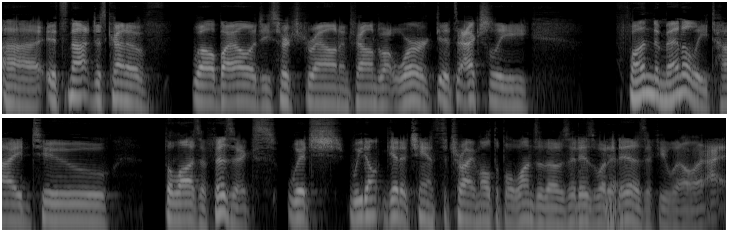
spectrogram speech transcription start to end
uh, it's not just kind of well biology searched around and found what worked it's actually fundamentally tied to the laws of physics which we don't get a chance to try multiple ones of those it is what yeah. it is if you will I,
